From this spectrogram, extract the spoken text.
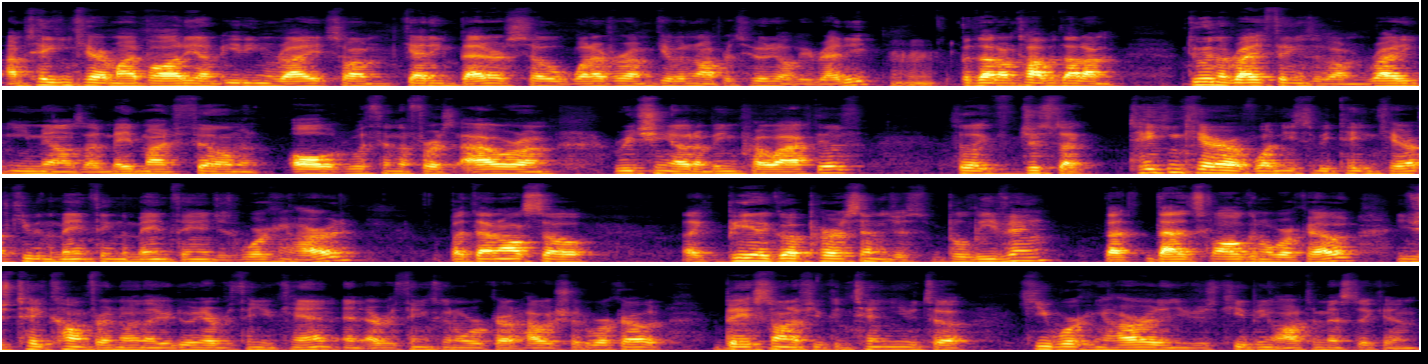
I'm taking care of my body. I'm eating right, so I'm getting better. So whenever I'm given an opportunity, I'll be ready. Mhm. But then on top of that, I'm doing the right things. If I'm writing emails, I made my film, and all within the first hour, I'm reaching out and being proactive. So like just like taking care of what needs to be taken care of, keeping the main thing the main thing, and just working hard. But then also, like being a good person and just believing that that's all gonna work out. You just take comfort knowing that you're doing everything you can, and everything's gonna work out how it should work out, based on if you continue to keep working hard and you're just keeping optimistic and,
